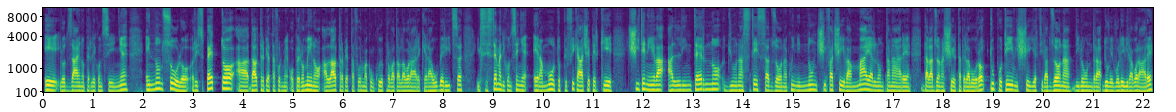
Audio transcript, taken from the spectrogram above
e lo zaino per le consegne e non solo rispetto ad altre piattaforme o perlomeno all'altra piattaforma con cui ho provato a lavorare che era Uber Eats, il sistema di consegne era molto più efficace perché ci teneva all'interno di una stessa zona, quindi non ci faceva mai allontanare dalla zona scelta per lavoro, tu potevi sceglierti la zona di Londra dove volevi lavorare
